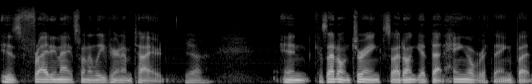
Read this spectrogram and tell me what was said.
is Friday nights when I leave here and I'm tired. Yeah, and because I don't drink, so I don't get that hangover thing. But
